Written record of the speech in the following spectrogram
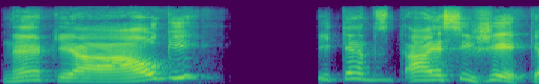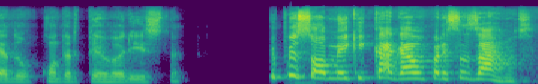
né? Que é a AUG e tem a, a SG, que é do contra-terrorista. E o pessoal meio que cagava para essas armas.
